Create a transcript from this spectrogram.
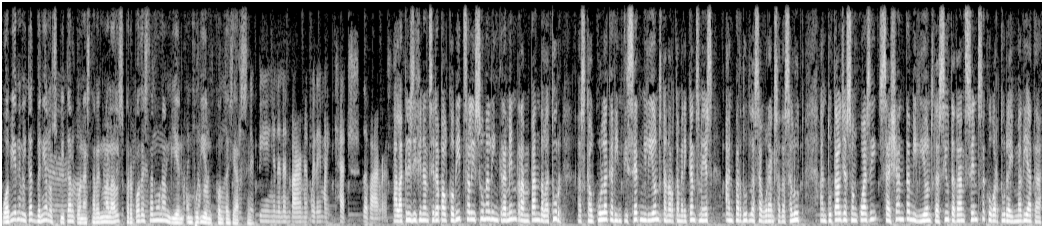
o havien evitat venir a l'hospital quan estaven malalts per poder estar en un ambient on podien contagiar-se. A la crisi financera pel Covid se li suma l'increment rampant de l'atur. Es calcula que 27 milions de nord-americans més han perdut l'assegurança de salut. En total ja són quasi 60 milions de ciutadans sense cobertura immediata,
